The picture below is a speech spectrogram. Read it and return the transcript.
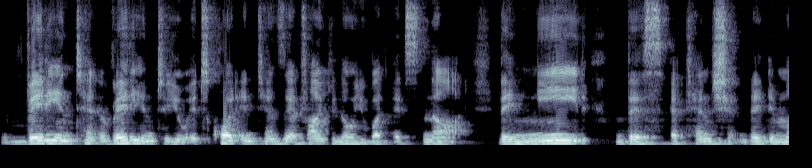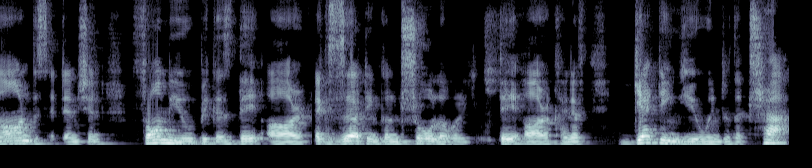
very intent very into you. It's quite intense. They're trying to know you but it's not. They need this attention. They demand this attention from you because they are exerting control over you. They are kind of getting you into the trap.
